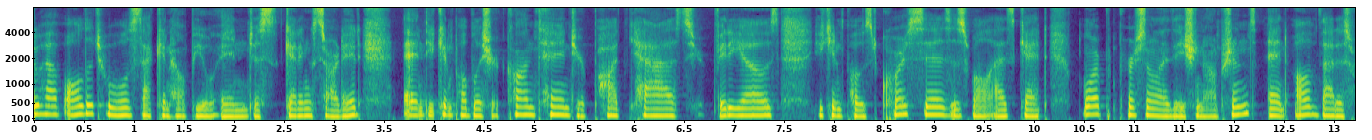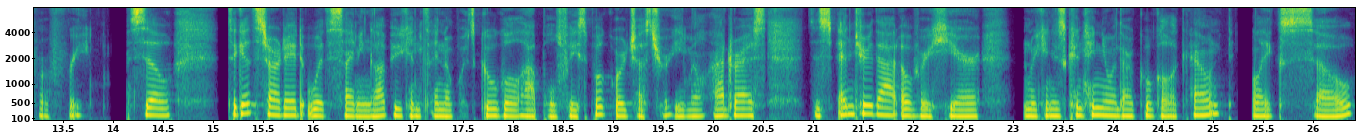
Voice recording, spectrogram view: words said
you have all the tools that can help you in just getting started and you can publish your content your podcasts your videos you can post courses as well as get more personalization options and all of that is for free so to get started with signing up, you can sign up with Google, Apple, Facebook, or just your email address. Just enter that over here, and we can just continue with our Google account like so.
